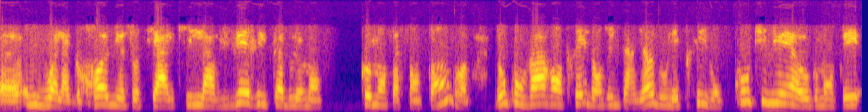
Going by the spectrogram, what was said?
Euh, on voit la grogne sociale qui l'a véritablement commence à s'entendre. Donc on va rentrer dans une période où les prix vont continuer à augmenter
